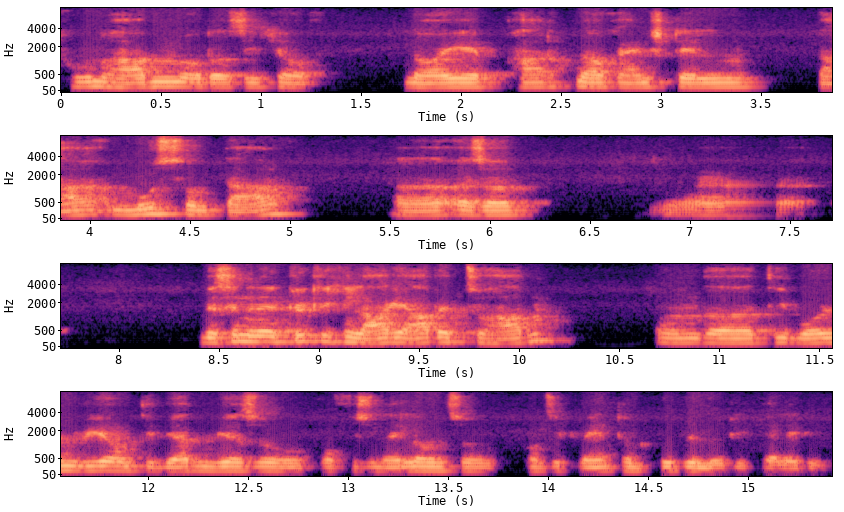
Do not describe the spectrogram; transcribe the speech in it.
tun haben oder sich auf neue Partner auch einstellen da muss und darf. Also äh, wir sind in einer glücklichen Lage, Arbeit zu haben. Und äh, die wollen wir und die werden wir so professionell und so konsequent und gut wie möglich erledigen.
